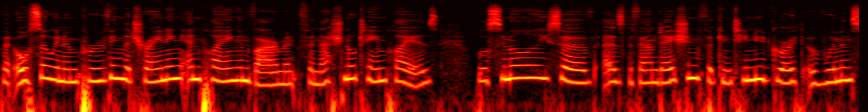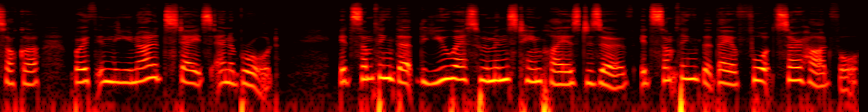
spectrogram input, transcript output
but also in improving the training and playing environment for national team players will similarly serve as the foundation for continued growth of women's soccer both in the United States and abroad. It's something that the US women's team players deserve. It's something that they have fought so hard for.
